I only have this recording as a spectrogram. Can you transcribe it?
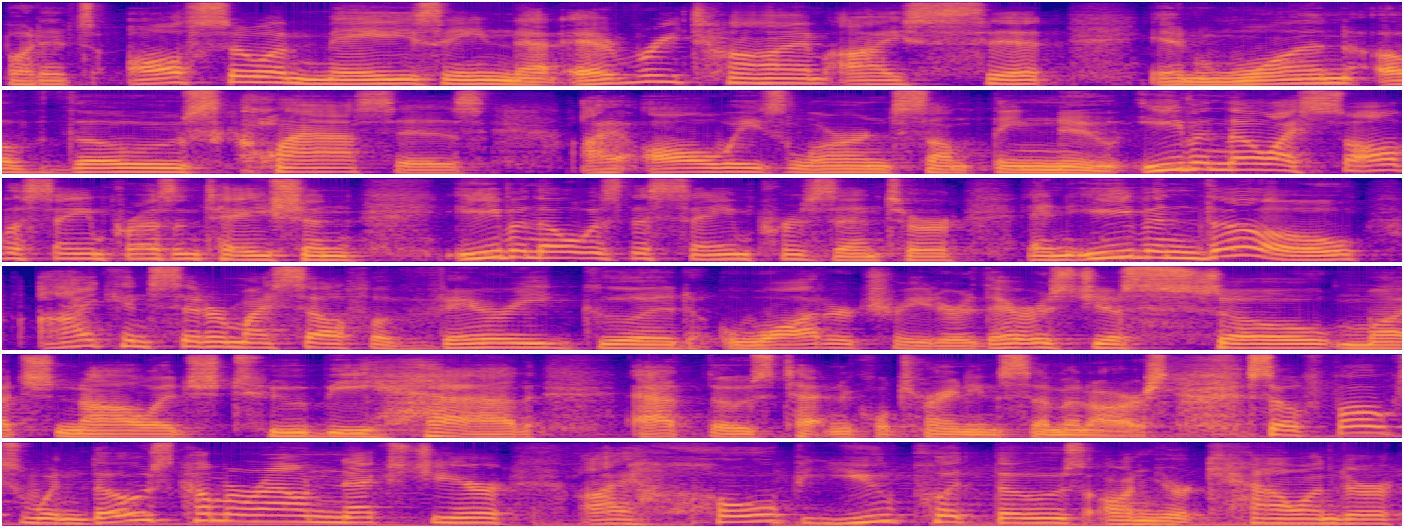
but it's also amazing that every time I sit in one of those classes, I always learned something new. Even though I saw the same presentation, even though it was the same presenter, and even though I consider myself a very good water treater, there is just so much knowledge to be had at those technical training seminars. So, folks, when those come around next year, I hope you put those on your calendar.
